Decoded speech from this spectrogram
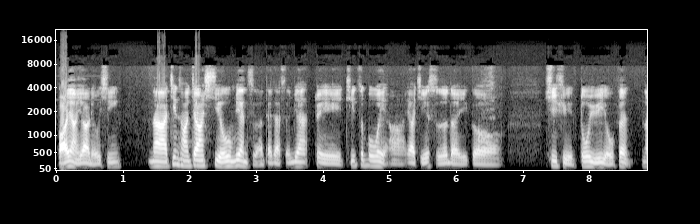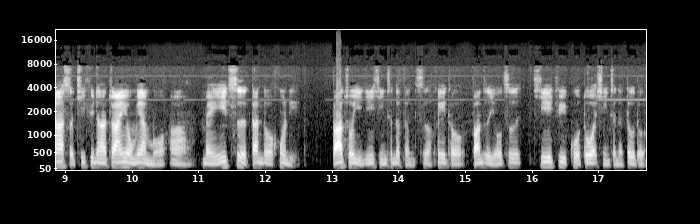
保养要留心，那经常将吸油面纸带在身边，对 T 字部位啊要及时的一个吸取多余油分，那使 T 区呢专用面膜啊每一次单独护理。拔除已经形成的粉刺、黑头，防止油脂积聚过多形成的痘痘。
